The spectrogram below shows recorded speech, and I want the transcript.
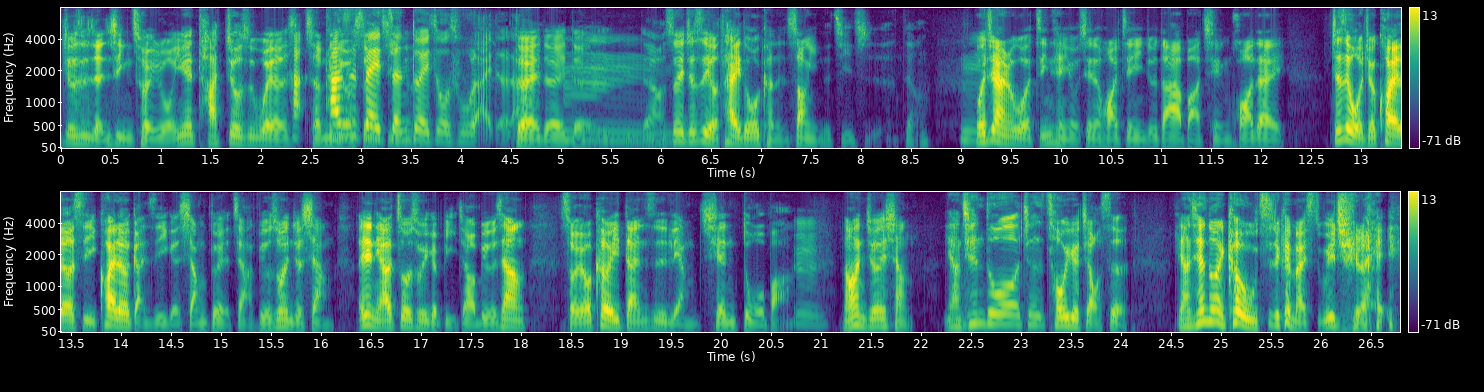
就是人性脆弱，因为他就是为了沉迷而设计的。他是被针对做出来的啦。对对对，嗯、对啊，所以就是有太多可能上瘾的机制这样。不过，既然如果金钱有限的话，建议就是大家把钱花在，就是我觉得快乐是一快乐感是一个相对的价。比如说，你就想，而且你要做出一个比较，比如像手游客一单是两千多吧，嗯，然后你就会想，两千多就是抽一个角色，两千多你氪五次就可以买 Switch 了欸。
